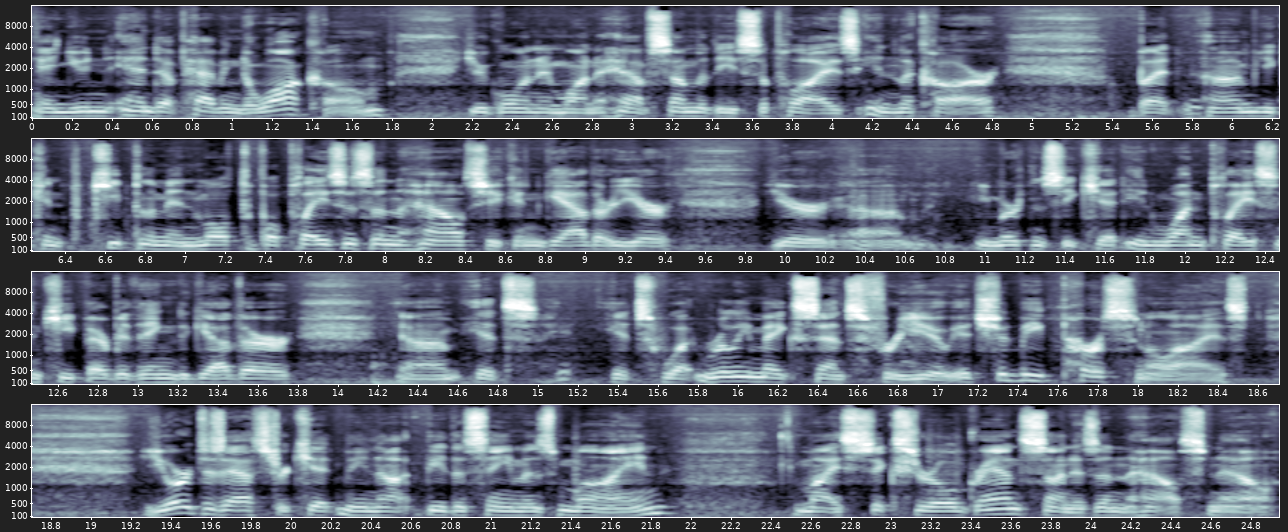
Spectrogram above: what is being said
and you end up having to walk home, you're going to want to have some of these supplies in the car. But um, you can keep them in multiple places in the house. You can gather your your um, emergency kit in one place and keep everything together. Um, it's it's what really makes sense for you. It should be personalized. Your disaster kit may not be the same as mine my six year old grandson is in the house now.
